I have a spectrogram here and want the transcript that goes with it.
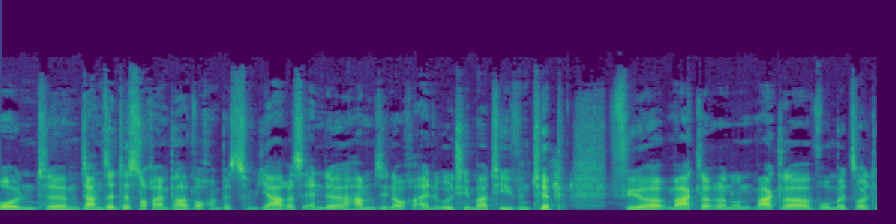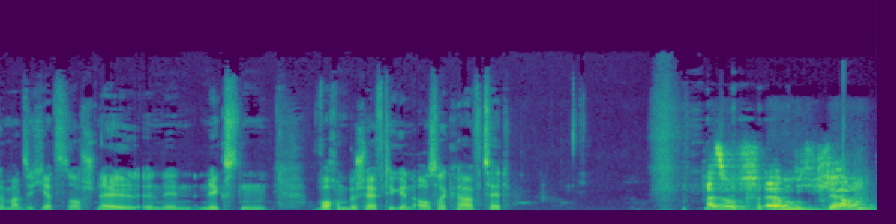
Und ähm, dann sind es noch ein paar Wochen bis zum Jahresende. Haben Sie noch einen ultimativen Tipp für Maklerinnen und Makler? Womit sollte man sich jetzt noch schnell in den nächsten Wochen beschäftigen, außer Kfz? Also ähm, wir haben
